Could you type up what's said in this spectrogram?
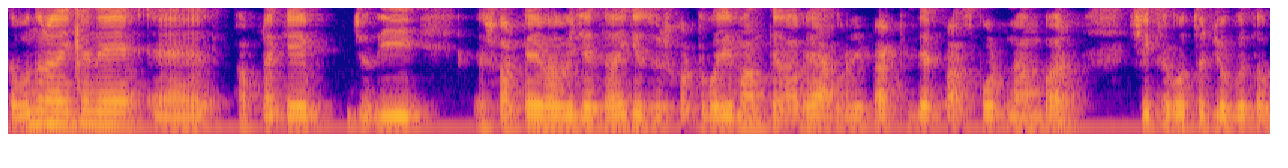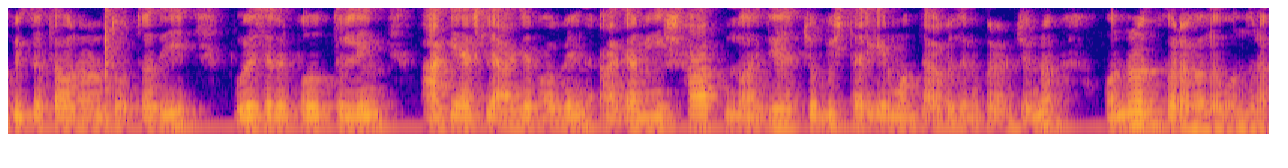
তো বন্ধুরা, এখানে আপনাকে যদি সরকারিভাবে যেতে হয়, কিছু শর্তাবলী মানতে হবে। আগ্রহী প্রার্থীদের পাসপোর্ট নাম্বার, শিক্ষাগত যোগ্যতা, অভিজ্ঞতা, অন্যান্য তথ্যাদি ওয়েবসাইটের প্রদত্ত লিঙ্ক আগে আসলে আগে পাবেন আগামী সাত নয় দুই হাজার চব্বিশ তারিখের মধ্যে আবেদন করার জন্য অনুরোধ করা হলো বন্ধুরা।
